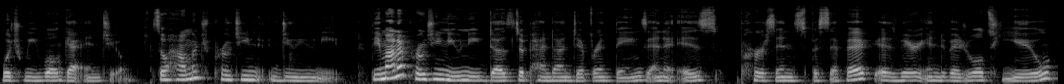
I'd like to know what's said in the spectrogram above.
which we will get into. So, how much protein do you need? The amount of protein you need does depend on different things, and it is person specific is very individual to you.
